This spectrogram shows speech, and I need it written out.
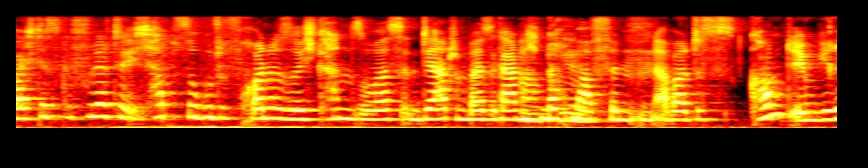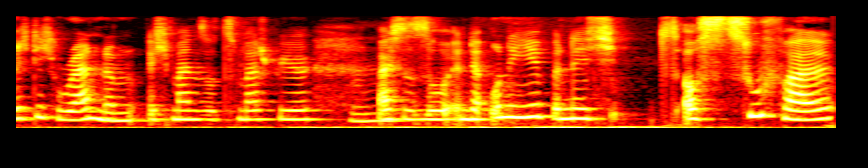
Weil ich das Gefühl hatte, ich habe so gute Freunde, so ich kann sowas in der Art und Weise gar nicht okay. nochmal finden. Aber das kommt irgendwie richtig random. Ich meine, so zum Beispiel, mhm. weißt du, so in der Uni bin ich aus Zufall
